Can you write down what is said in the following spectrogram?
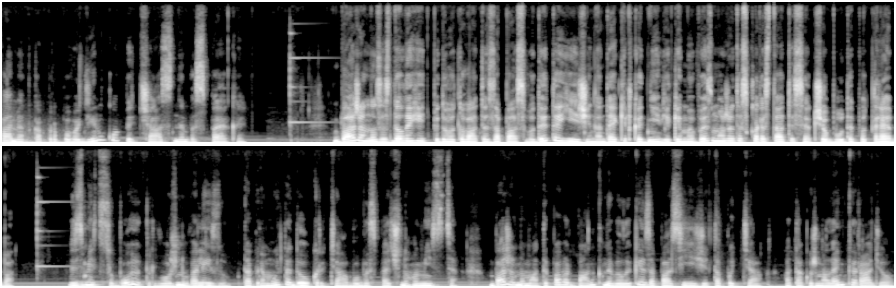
Пам'ятка про поведінку під час небезпеки. Бажано заздалегідь підготувати запас води та їжі на декілька днів, якими ви зможете скористатися, якщо буде потреба. Візьміть з собою тривожну валізу та прямуйте до укриття або безпечного місця. Бажано мати павербанк, невеликий запас їжі та пиття, а також маленьке радіо,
